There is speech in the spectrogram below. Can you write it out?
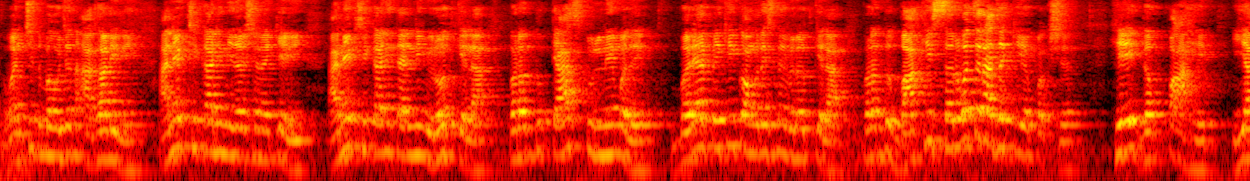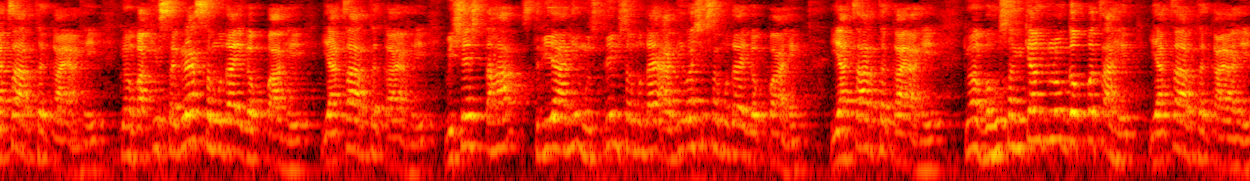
वंचित बहुजन आघाडीने अनेक ठिकाणी निदर्शनं केली अनेक ठिकाणी त्यांनी विरोध केला. परंतु परंतु त्याच तुलनेमध्ये बऱ्यापैकी काँग्रेसने विरोध केला. परंतु बाकी सर्वच राजकीय पक्ष हे गप्पा आहेत याचा अर्थ काय आहे? किंवा बाकी सगळ्या समुदाय गप्पा आहे याचा अर्थ काय आहे? विशेषतः स्त्रिया आणि मुस्लिम समुदाय आदिवासी समुदाय गप्पा आहे याचा अर्थ काय आहे? किंवा बहुसंख्याक लोक गप्पच आहेत याचा अर्थ काय आहे?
